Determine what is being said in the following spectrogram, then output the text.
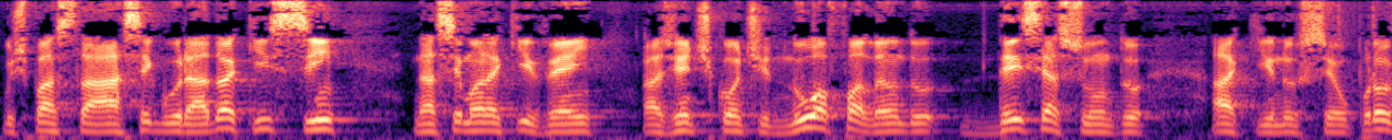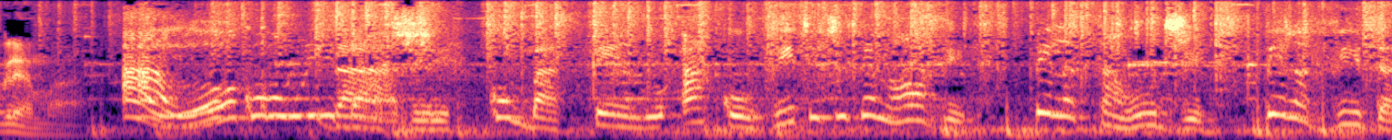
O espaço está assegurado aqui, sim, Na semana que vem, a gente continua falando desse assunto aqui no seu programa. Alô, comunidade! Combatendo a Covid-19. Pela saúde, pela vida.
